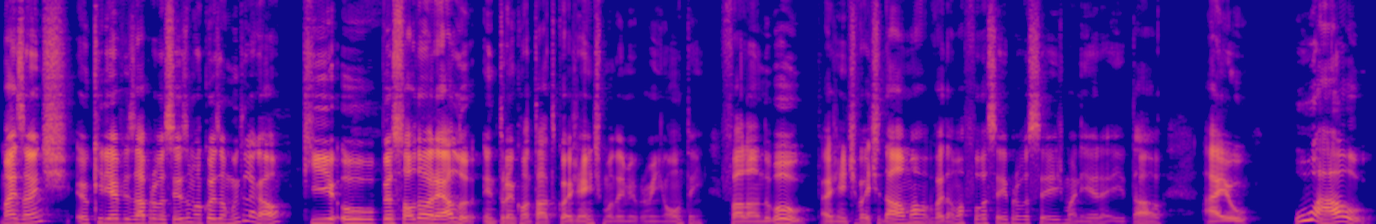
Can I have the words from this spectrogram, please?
Mas antes, eu queria avisar para vocês uma coisa muito legal, que o pessoal da Aurelo entrou em contato com a gente, mandou e-mail para mim ontem, falando: "Ou, oh, a gente vai te dar uma, vai dar uma força aí para vocês, maneira aí e tal". Aí eu: "Uau!"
